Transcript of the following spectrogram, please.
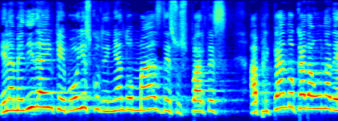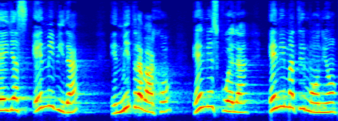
En la medida en que voy escudriñando más de sus partes, aplicando cada una de ellas en mi vida, en mi trabajo, en mi escuela, en mi matrimonio,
